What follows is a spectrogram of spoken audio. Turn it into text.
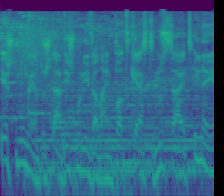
Este momento está disponível em podcast no site e na app.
